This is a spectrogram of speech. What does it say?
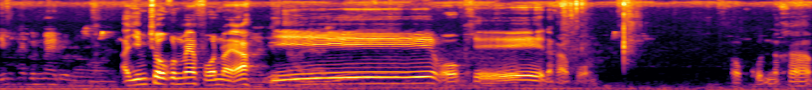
ยิ้มให้คุณแม่ดูหน่อยอะยิ้มโชว์คุณแม่ฝนหน่อยอะอะยิ้ยิ้มมโอเคนะครับ ผม ขอบคุณนะครับ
